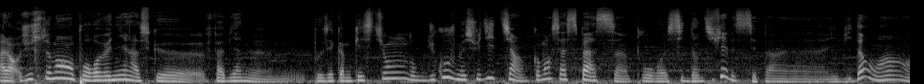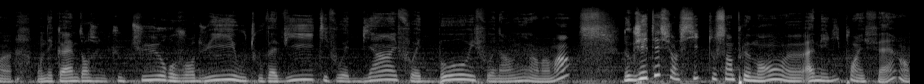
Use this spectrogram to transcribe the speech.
Alors justement, pour revenir à ce que Fabienne posait comme question, donc du coup, je me suis dit, tiens, comment ça se passe pour euh, s'identifier? Parce que c'est pas euh, évident. hein. On est quand même dans une culture aujourd'hui où tout va vite, il faut être bien, il faut être beau, il faut... Donc j'ai été sur le site tout simplement, euh, amélie.fr,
